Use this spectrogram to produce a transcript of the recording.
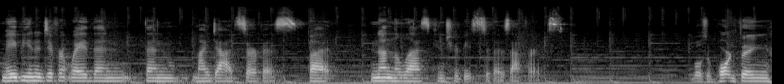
Maybe in a different way than, than my dad's service, but nonetheless contributes to those efforts. The Most important thing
